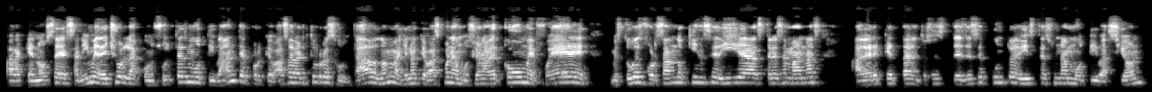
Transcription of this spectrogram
para que no se desanime. De hecho, la consulta es motivante porque vas a ver tus resultados, ¿no? Me imagino que vas con emoción a ver cómo me fue, me estuve esforzando 15 días, 3 semanas, a ver qué tal. Entonces, desde ese punto de vista es una motivación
